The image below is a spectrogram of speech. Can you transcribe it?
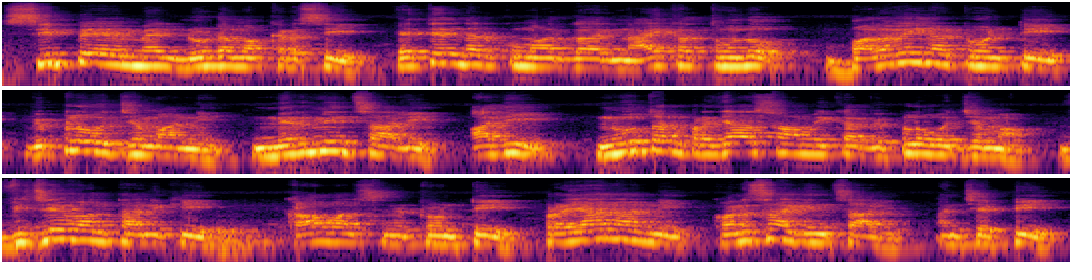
CPML new democracy Yatender Kumar గారి నాయకత్వంలో బలమైనటువంటి విప్లవోద్యమాన్ని నిర్మించాలి. అది నూతన ప్రజాస్వామిక విప్లవోద్యమ విజయవంతానికి కావాల్సినటువంటి ప్రయాణాన్ని కొనసాగించాలి అని చెప్పి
